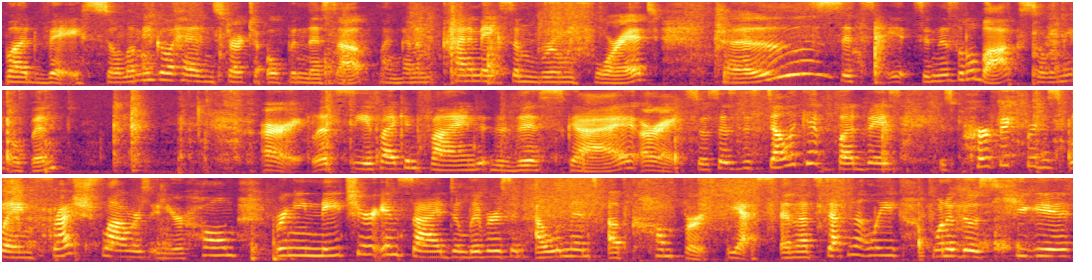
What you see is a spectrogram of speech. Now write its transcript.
bud vase. So let me go ahead and start to open this up. I'm gonna kind of make some room for it because it's, it's in this little box. So let me open. All right, let's see if I can find this guy. All right, so it says this delicate bud vase is perfect for displaying fresh flowers in your home. Bringing nature inside delivers an element of comfort. Yes, and that's definitely one of those hygge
